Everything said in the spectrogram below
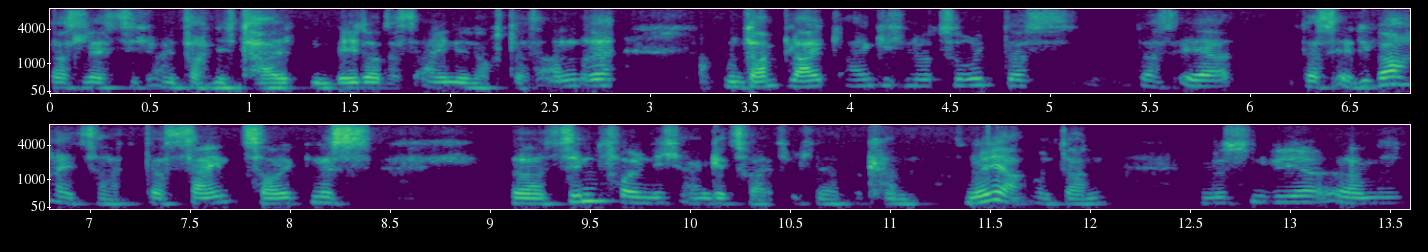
Das lässt sich einfach nicht halten, weder das eine noch das andere. Und dann bleibt eigentlich nur zurück, dass, dass, er, dass er die Wahrheit sagt, dass sein Zeugnis äh, sinnvoll nicht angezweifelt werden kann. Naja, und dann müssen wir ähm,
